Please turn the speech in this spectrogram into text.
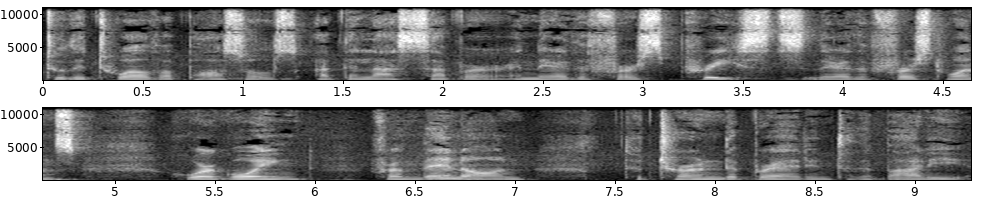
to the twelve apostles at the Last Supper, and they're the first priests. They're the first ones who are going from then on to turn the bread into the body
